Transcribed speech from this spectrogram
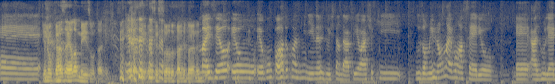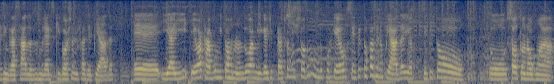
É, Que no caso é ela mesma, tá, gente? Assessora do Frase de Baiano. Mas eu, eu, eu concordo com as meninas do stand-up. Eu acho que os homens não levam a sério é, as mulheres engraçadas, as mulheres que gostam de fazer piada. É, e aí eu acabo me tornando amiga de praticamente todo mundo, porque eu sempre tô fazendo piada e eu sempre tô, tô soltando alguma,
